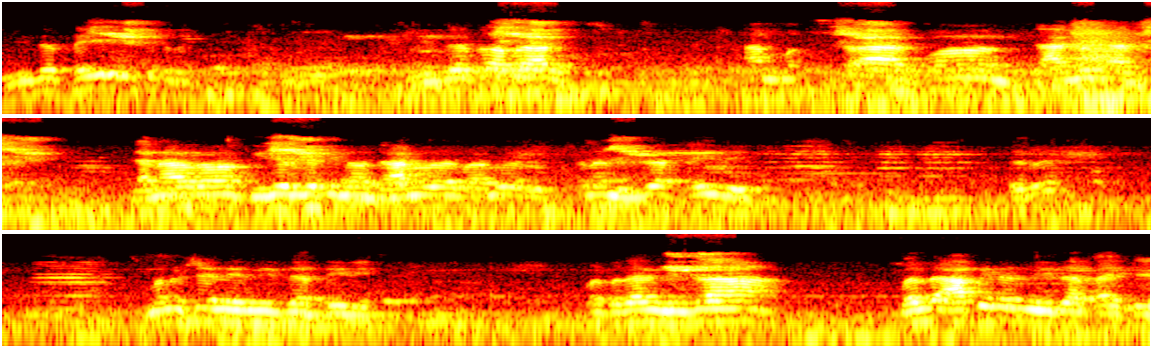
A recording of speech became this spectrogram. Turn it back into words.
નિંદર થઈ રહી છે તો આપડે જનાવરો અને નિંદ્રા થઈ રહી મનુષ્યની મનુષ્યની થઈ રહી પણ બધાની નિંદ્રા બંધ આપીને નિંદ્રા થાય છે.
